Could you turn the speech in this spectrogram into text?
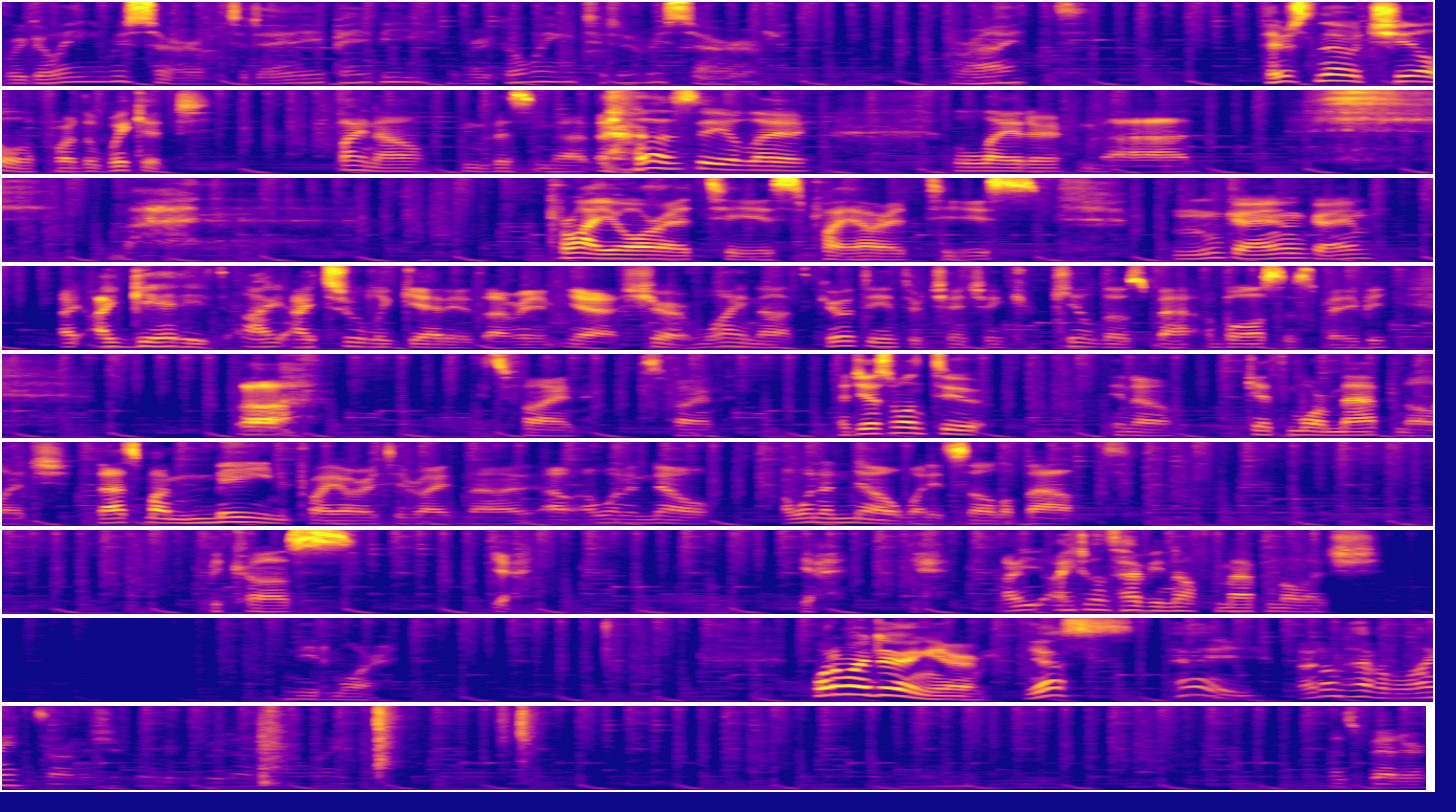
We're going reserve today, baby. We're going to the reserve. Right? There's no chill for the wicked. Bye now, man. I'll see you later. Later, man. Man. Priorities, priorities. Okay, okay. I, I get it. I, I truly get it. I mean, yeah, sure. Why not? Go to interchange and kill those bosses, baby. Ugh. It's fine. It's fine. I just want to, you know, get more map knowledge. That's my main priority right now. I, I want to know. I want to know what it's all about. Because, yeah. Yeah, yeah. I, I don't have enough map knowledge. I need more. What am I doing here? Yes. Hey, I don't have a light on. I should on That's better.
